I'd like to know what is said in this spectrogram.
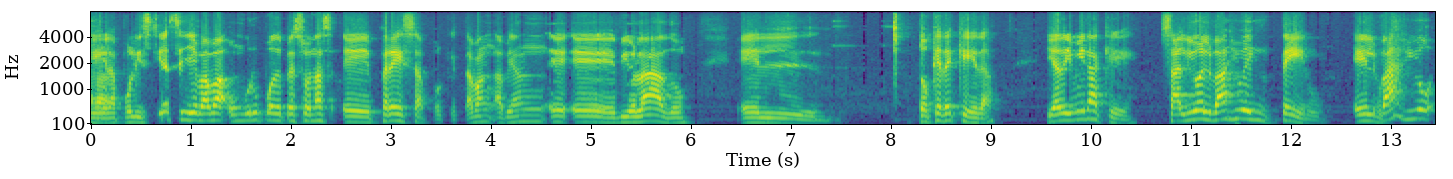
que la policía se llevaba un grupo de personas eh, presas porque estaban, habían eh, eh, violado el toque de queda. Y adivina qué, salió el barrio entero, el barrio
